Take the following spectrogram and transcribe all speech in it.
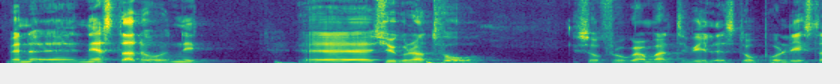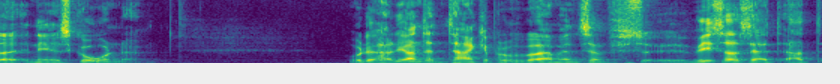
Men eh, nästa då, eh, 2002 så frågade om man inte ville stå på en lista nere i Skåne. Och det hade jag inte en tanke på från början, men sen visade det sig att, att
